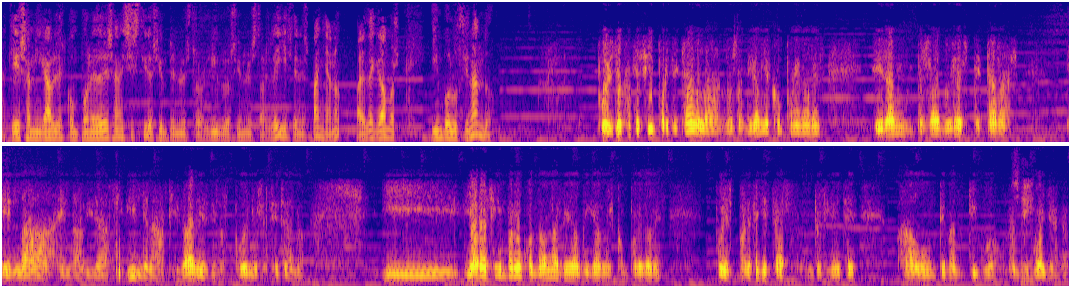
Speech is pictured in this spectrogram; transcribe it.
aquellos amigables componedores han existido siempre en nuestros libros y en nuestras leyes en España, ¿no? Parece que vamos involucionando. Pues yo creo que sí, porque claro, los amigables componedores eran personas muy respetadas en la, en la vida civil de las ciudades, de los pueblos, etcétera, ¿no? Y, y ahora, sin embargo, cuando hablas de obligables componedores, pues parece que estás refiriéndote a un tema antiguo, una antiguaya, ¿no?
